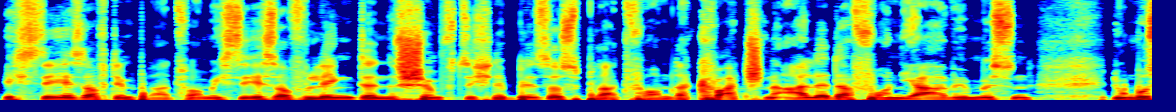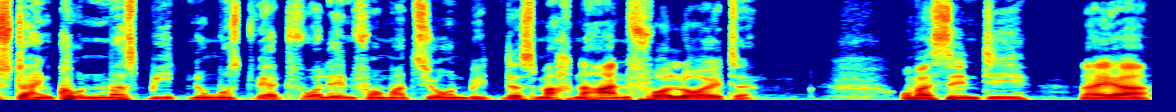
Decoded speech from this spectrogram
Ich sehe es auf den Plattformen, ich sehe es auf LinkedIn, es schimpft sich eine Business-Plattform. Da quatschen alle davon, ja, wir müssen, du musst deinen Kunden was bieten, du musst wertvolle Informationen bieten. Das machen eine Handvoll Leute. Und was sind die? Naja,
